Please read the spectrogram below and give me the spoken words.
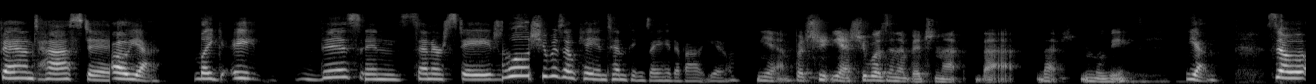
fantastic. Oh, yeah. Like a this in center stage. Well, she was okay in 10 Things I Hate About You. Yeah, but she yeah, she wasn't a bitch in that that that movie. Yeah. So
